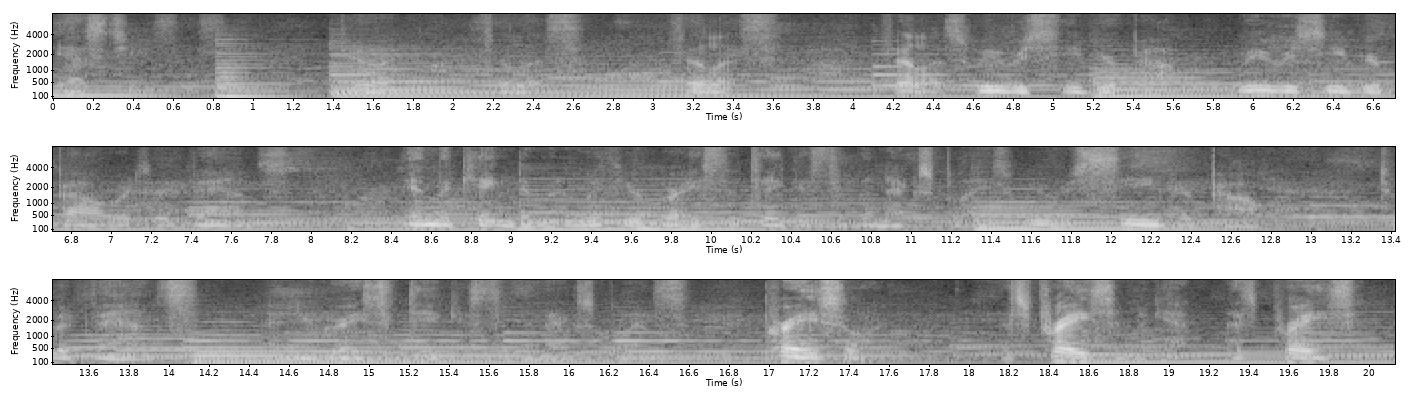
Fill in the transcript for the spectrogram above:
Yes, Jesus. Do it. Fill us. Fill us. Fill us. We receive your power. We receive your power to advance in the kingdom and with your grace to take us to the next place. We receive your power to advance and your grace to take us to the next place. Praise Lord. Let's praise him again. Let's praise him.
